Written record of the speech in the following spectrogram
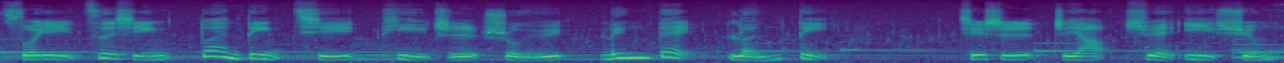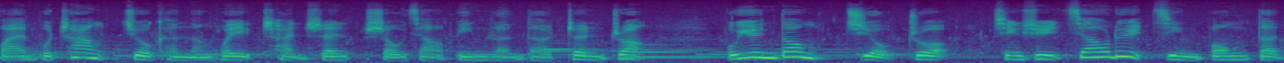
所以自行断定其体质属于冷地冷底。其实，只要血液循环不畅，就可能会产生手脚冰冷的症状。不运动、久坐、情绪焦虑、紧绷等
